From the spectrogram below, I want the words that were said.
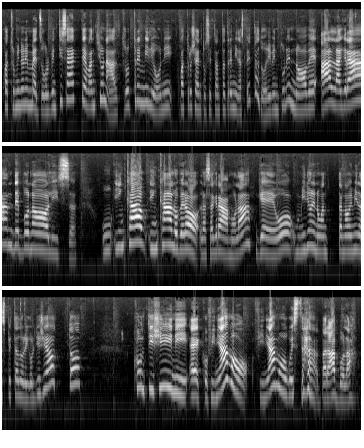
4 milioni e mezzo col 27, avanti un altro 3 milioni 473 mila spettatori, 21,9 alla grande Bonolis. In, ca- in calo però la Sagramola, Geo, 1 milione e 99 mila spettatori col 10,8. Conticini, ecco, finiamo, finiamo questa parabola.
